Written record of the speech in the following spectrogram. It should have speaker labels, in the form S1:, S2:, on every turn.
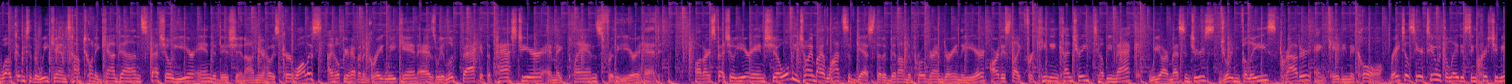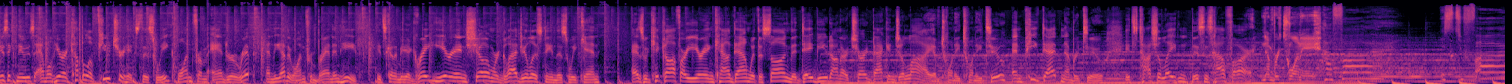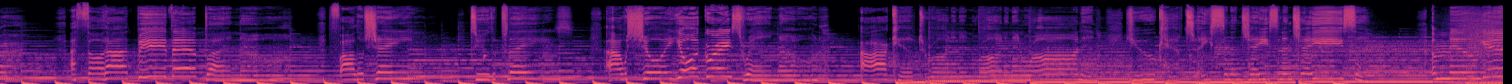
S1: Welcome to the Weekend Top 20 Countdown Special Year End Edition. I'm your host, Kurt Wallace. I hope you're having a great weekend as we look back at the past year and make plans for the year ahead. On our special year end show, we'll be joined by lots of guests that have been on the program during the year. Artists like For King and Country, TobyMac, We Are Messengers, Jordan Feliz, Crowder, and Katy Nichole. Rachel's here too with the latest in Christian music news, and we'll hear a couple of future hits this week one from Andrew Ripp and the other one from Brandon Heath. It's going to be a great year end show, and we're glad you're listening this weekend as we kick off our year end countdown with a song that debuted on our chart back in July of 2022 and peaked at number two. It's Tasha Layton. This is How Far.
S2: Number 20.
S3: How far is too far? I thought I'd be there by now. Followed shame to the place. I was sure your grace ran out. I kept running and running and running. You kept chasing and chasing and chasing. A million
